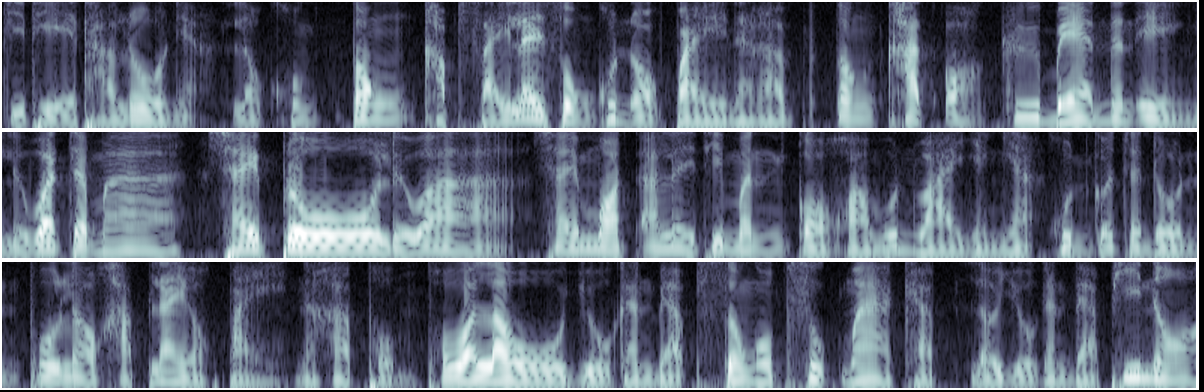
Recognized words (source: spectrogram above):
GTA Taro เนี่ยเราคงต้องขับไสไล่ส่งคุณออกไปนะครับ ต้องคัดออกคือแบนนั่นเอง หรือว่าจะมาใช้โปรหรือว่าใช้มอดอะไรที่มันมันก่อความวุ่นวายอย่างเงี้ยคุณก็จะโดนพวกเราขับไล่ออกไปนะครับผม เพราะว่าเราอยู่กันแบบสงบสุขมากครับ เราอยู่กันแบบพี่น้อง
